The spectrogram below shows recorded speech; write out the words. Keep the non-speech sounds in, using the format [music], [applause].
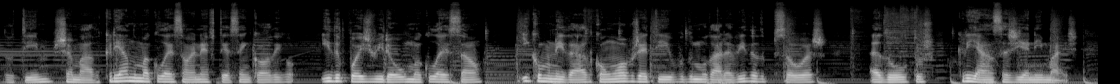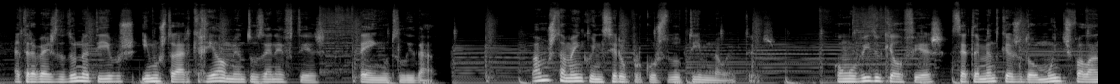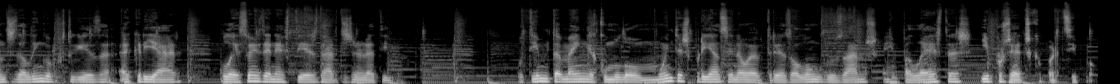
do time chamado Criando uma coleção NFT sem código e depois virou uma coleção e comunidade com o objetivo de mudar a vida de pessoas, adultos, crianças e animais através de donativos e mostrar que realmente os NFTs têm utilidade. Vamos também conhecer o percurso do time na Web3. Com o vídeo que ele fez, certamente que ajudou muitos falantes da língua portuguesa a criar coleções de NFTs de arte generativa. O time também acumulou muita experiência na Web3 ao longo dos anos em palestras e projetos que participou.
